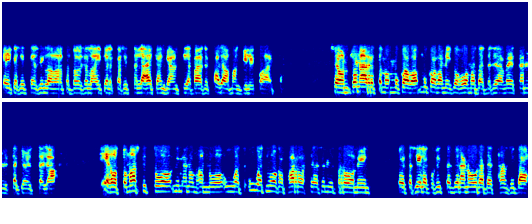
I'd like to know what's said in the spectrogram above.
eikä sitten sillä lailla, että toisella ei kelkka sitten lähekään käyntiin ja pääset ajamaan kilpaa. Että se on, se on äärettömän mukava, mukava niin huomata, että siellä vetään yhtä köyttä. Ja ehdottomasti tuo nimenomaan nuo uudet, uudet luokat harrastaja Pro, niin että siellä kun sitten vielä noudatetaan sitä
